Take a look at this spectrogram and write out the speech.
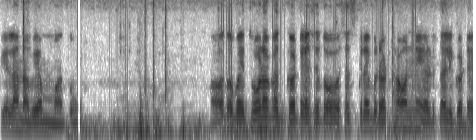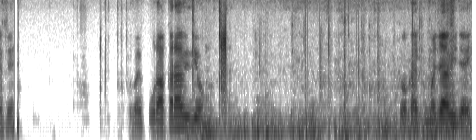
પેલાના વેમમાં તું હવે તો ભાઈ થોડાક જ ઘટે છે, તો હવે સબસ્ક્રાઈબર અઠાવન નહીં, અડતાલીસ ઘટે છે. તો ભાઈ પૂરા કરાવી દો તો કંઈક મજા આવી જાય.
